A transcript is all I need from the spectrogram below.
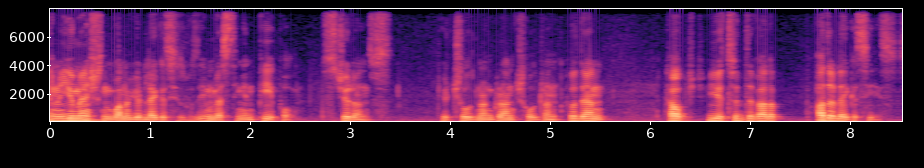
you know you mentioned one of your legacies was investing in people, students, your children and grandchildren, who then helped you to develop other legacies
